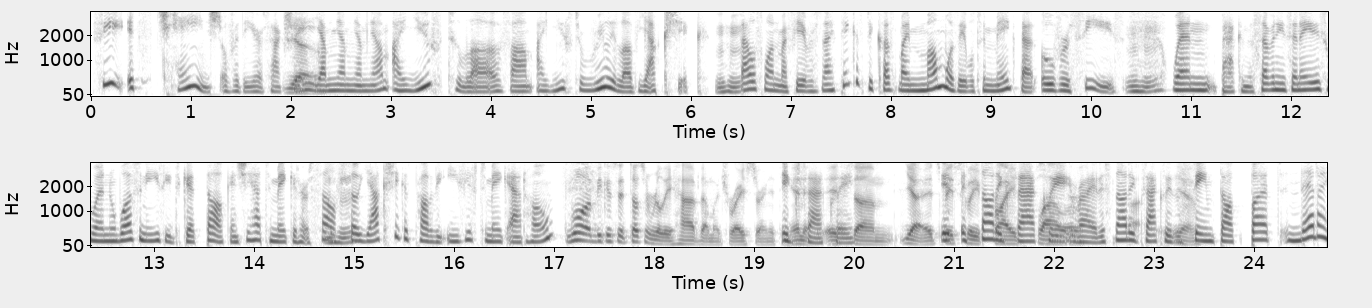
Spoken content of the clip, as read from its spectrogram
See, it's changed over the years. Actually, Mm-hmm. Yeah. 얌얌얌얌. I used used to love, um, I used to really love yakshik. Mm-hmm. That was one of my favorites. And I think it's because my mom was able to make that overseas Mm-hmm. when back in the 70s and 80s when it wasn't easy to get tteok and she had to make it herself. Mm-hmm. So yakshik is probably the easiest to make at home. Well, because it doesn't really have that much rice or anything Exactly. in it. It's um yeah, it's It- basically it's not exactly flour. right. It's not exactly the yeah. same tteok. But then I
